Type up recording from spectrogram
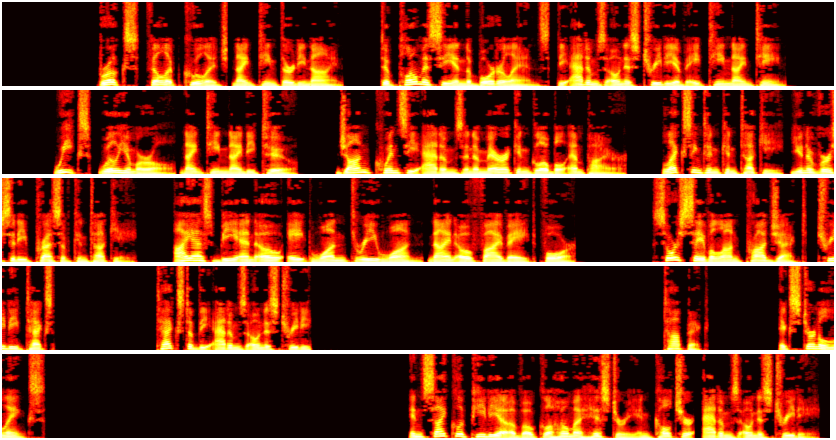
Brooks, Philip Coolidge 1939. Diplomacy and the Borderlands, The Adams-Onis Treaty of 1819. Weeks, William Earl 1992. John Quincy Adams and American Global Empire. Lexington, Kentucky, University Press of Kentucky. ISBN 0-8131-9058-4. Source Avalon Project, Treaty Text Text of the Adams-Onis Treaty External links. Encyclopedia of Oklahoma History and Culture – Adams-Onis Treaty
